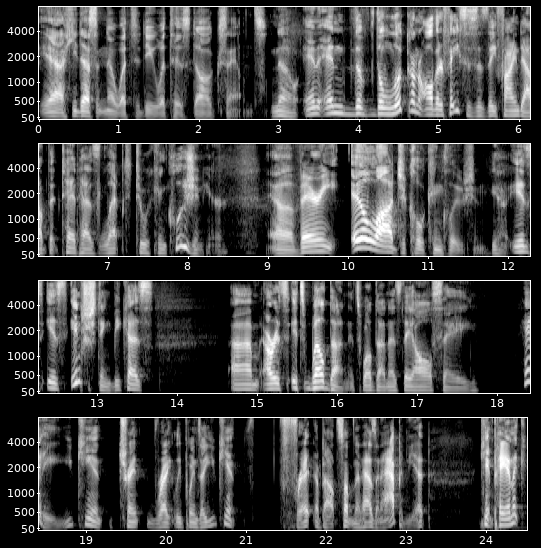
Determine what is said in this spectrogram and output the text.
Yeah, he doesn't know what to do with his dog sounds. No, and and the the look on all their faces as they find out that Ted has leapt to a conclusion here, A very illogical conclusion. yeah, is is interesting because, um, or it's it's well done. It's well done as they all say, "Hey, you can't." Trent rightly points out, "You can't fret about something that hasn't happened yet. Can't panic."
